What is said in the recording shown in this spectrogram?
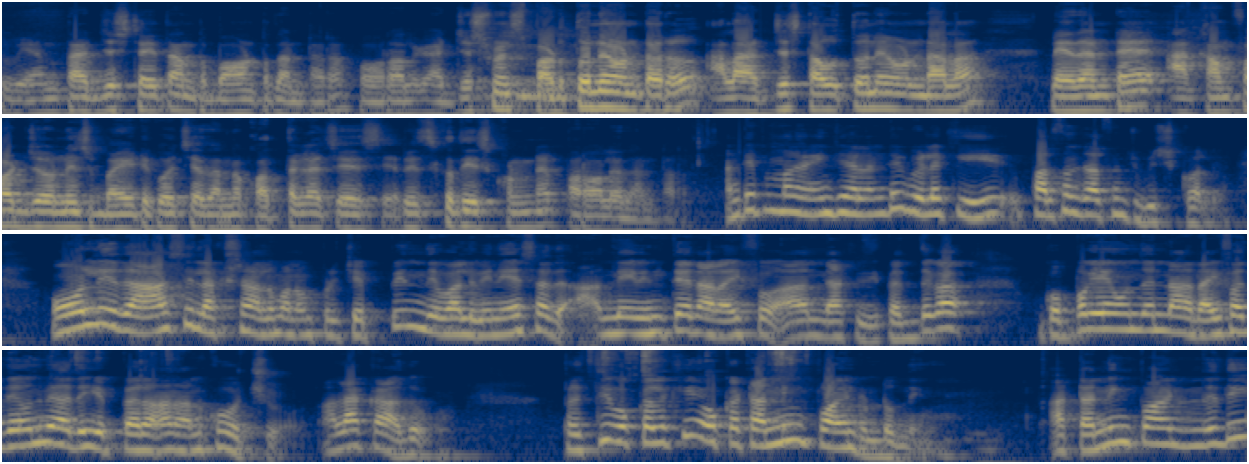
సో ఎంత అడ్జస్ట్ అయితే అంత బాగుంటుంది అంటారా ఓవరాల్గా అడ్జస్ట్మెంట్స్ పడుతూనే ఉంటారు. అలా అడ్జస్ట్ అవుతూనే ఉండాలా? లేదంటే ఆ కంఫర్ట్ జోన్ నుంచి బయటకు వచ్చి ఏదన్నా కొత్తగా చేసి రిస్క్ తీసుకుంటే పర్వాలేదు అంటారు అంటే ఇప్పుడు మనం ఏం చేయాలంటే వీళ్ళకి పర్సనల్ జాతకం చూపించుకోవాలి ఓన్లీ రాసి లక్షణాలు మనం ఇప్పుడు చెప్పింది వాళ్ళు వినేసి అది నేను ఇంతే నా లైఫ్ నాకు ఇది పెద్దగా గొప్పగా ఏముందని నా లైఫ్ అదే ఉంది మీరు అదే చెప్పారు అని అనుకోవచ్చు. అలా కాదు. ప్రతి ఒక్కరికి ఒక టర్నింగ్ పాయింట్ ఉంటుంది. ఆ టర్నింగ్ పాయింట్ అనేది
